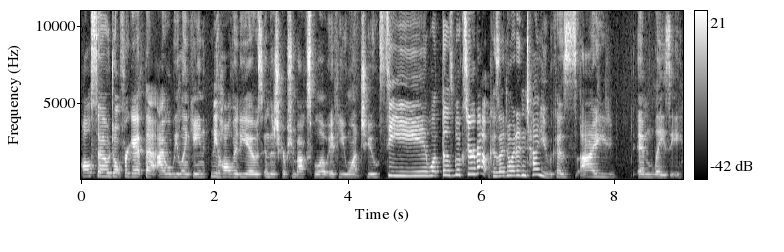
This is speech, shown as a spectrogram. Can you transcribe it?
Also, don't forget that I will be linking the haul videos in the description box below if you want to see what those books are about because I know I didn't tell you because I am lazy.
